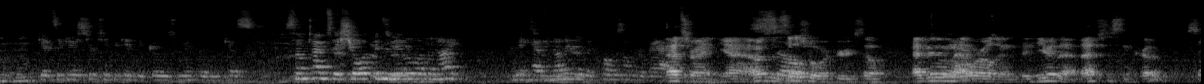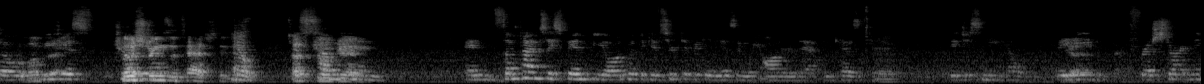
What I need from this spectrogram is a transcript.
Mhm. gets a gift certificate that goes with them because sometimes they show up in the That's middle of the night and they That's have really nothing good. but the clothes on their back. That's right. Yeah, I was a social worker, so I've been in that world, and to hear that, that's just incredible. so I love we that. just try No to- strings attached. They just, No, that's just so come in good. and and sometimes they spend beyond what the gift certificate is, and we honor that because Yeah. they just need help. They Yeah. need a fresh start, and they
